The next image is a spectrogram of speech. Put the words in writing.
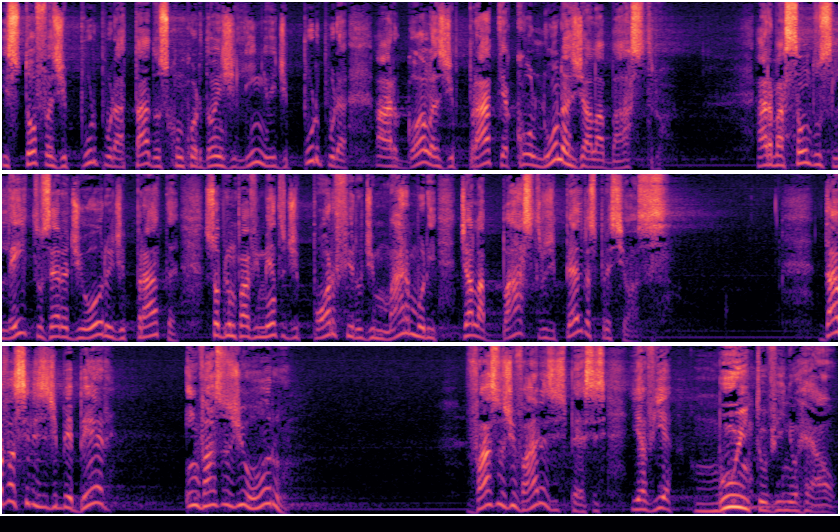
estofas de púrpura atados com cordões de linho e de púrpura, argolas de prata e colunas de alabastro. A armação dos leitos era de ouro e de prata, sobre um pavimento de pórfiro, de mármore, de alabastro, de pedras preciosas. Dava-se-lhes de beber em vasos de ouro, vasos de várias espécies, e havia muito vinho real,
